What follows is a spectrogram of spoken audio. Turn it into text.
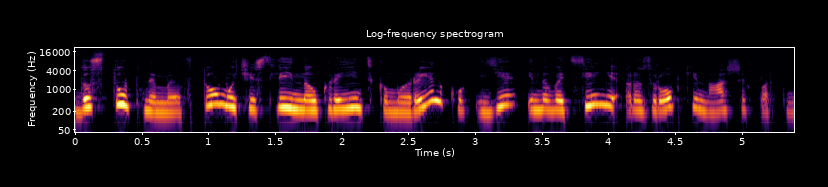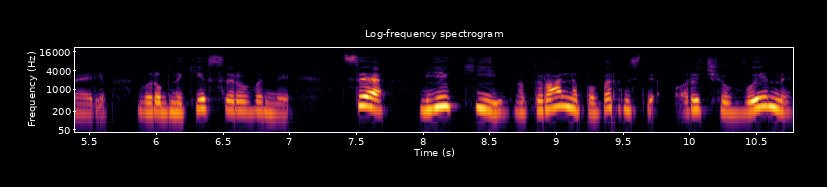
Доступними, в тому числі й на українському ринку, є інноваційні розробки наших партнерів, виробників сировини. Це м'які натурально поверхностні речовини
